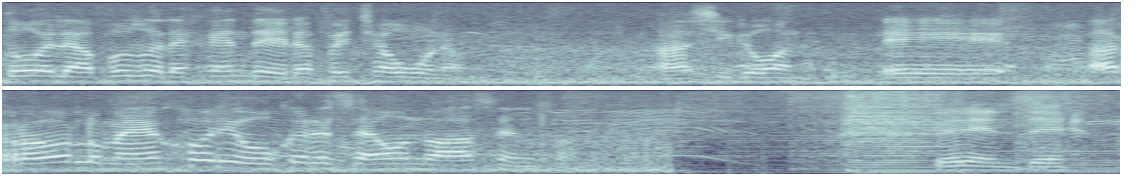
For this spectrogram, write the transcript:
todo el apoyo de la gente de la fecha 1. Así que bueno, eh, a robar lo mejor y buscar el segundo ascenso. Excelente.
